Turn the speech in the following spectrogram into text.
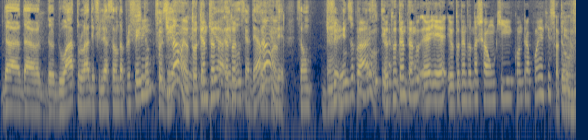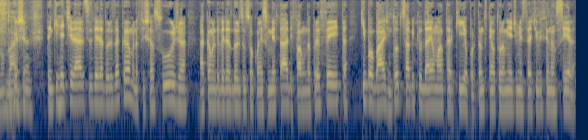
da, da- do, do ato lá de filiação da prefeita. Sim. Não, eu tô pedir tentando- A eu tô- renúncia dela, Não, quer eu- dizer, são diferentes opiniões. Claro, que tem eu tô tentando, é, é, eu tô tentando achar um que contrapõe aqui, só que Então, eu não tô achando. Tem que retirar esses vereadores da Câmara, ficha suja. A Câmara de Vereadores eu só conheço metade, falam da prefeita. Que bobagem, todos sabem que o DAE é uma autarquia, portanto tem autonomia administrativa e financeira.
